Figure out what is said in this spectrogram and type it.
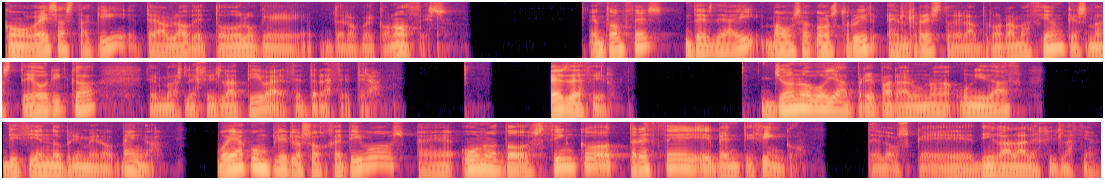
Como veis hasta aquí te he hablado de todo lo que de lo que conoces. Entonces, desde ahí vamos a construir el resto de la programación, que es más teórica, que es más legislativa, etcétera, etcétera. Es decir, yo no voy a preparar una unidad diciendo primero, venga, voy a cumplir los objetivos 1, 2, 5, 13 y 25 de los que diga la legislación.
